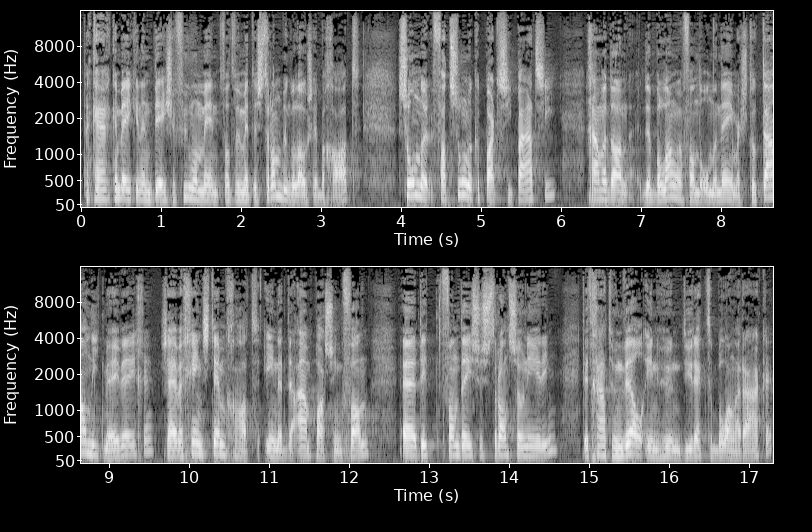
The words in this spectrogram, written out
Dan krijg ik een beetje een déjà vu moment wat we met de strandbungalows hebben gehad. Zonder fatsoenlijke participatie gaan we dan de belangen van de ondernemers totaal niet meewegen. Zij hebben geen stem gehad in de aanpassing van, uh, dit, van deze strandsonering. Dit gaat hun wel in hun directe belangen raken.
